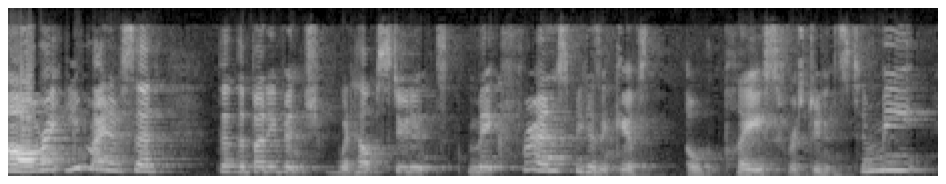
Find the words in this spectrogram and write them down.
All right, you might have said that the buddy bench would help students make friends because it gives a place for students to meet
